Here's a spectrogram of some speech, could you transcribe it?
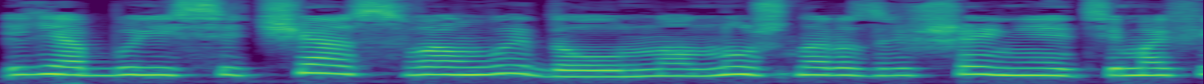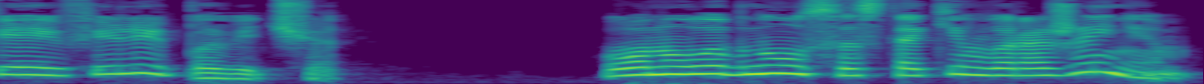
Я бы и сейчас вам выдал, но нужно разрешение Тимофея Филипповича. Он улыбнулся с таким выражением,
